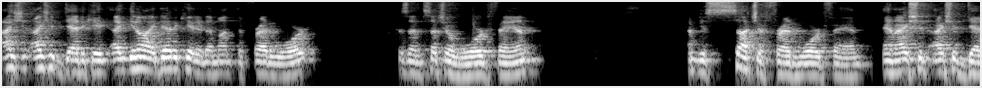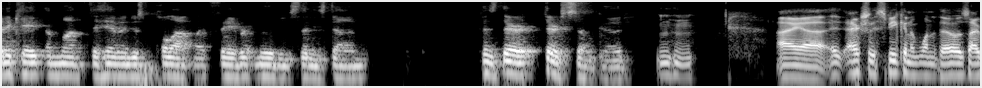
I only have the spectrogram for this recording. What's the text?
I should I should dedicate. I, you know, I dedicated a month to Fred Ward because I'm such a Ward fan. I'm just such a Fred Ward fan, and I should I should dedicate a month to him and just pull out my favorite movies that he's done because they're they're so good. hmm I uh, actually speaking of one of those, I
